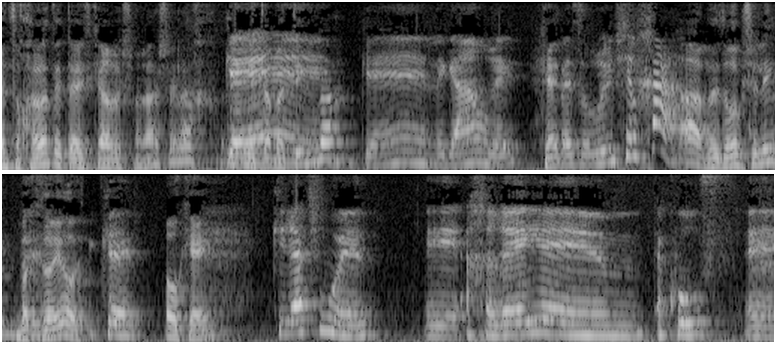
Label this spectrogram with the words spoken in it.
את זוכרת את העסקה הראשונה שלך? הייתה בתקווה? כן, לגמרי. כן. באזורים שלך. אה, באזורים שלי? בקריות. כן. אוקיי. קריית שמואל, אחרי אה, הקורס אה,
